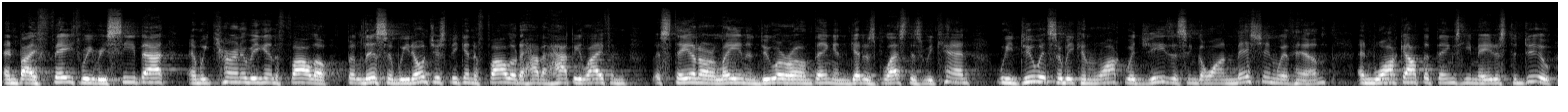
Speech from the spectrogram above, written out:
and by faith we receive that and we turn and we begin to follow. But listen, we don't just begin to follow to have a happy life and stay in our lane and do our own thing and get as blessed as we can. We do it so we can walk with Jesus and go on mission with Him and walk out the things He made us to do.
